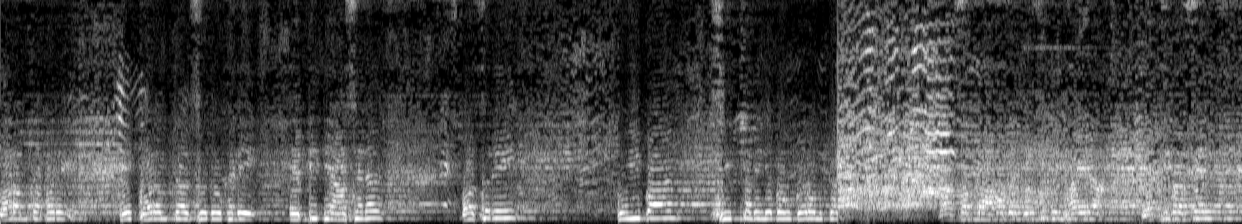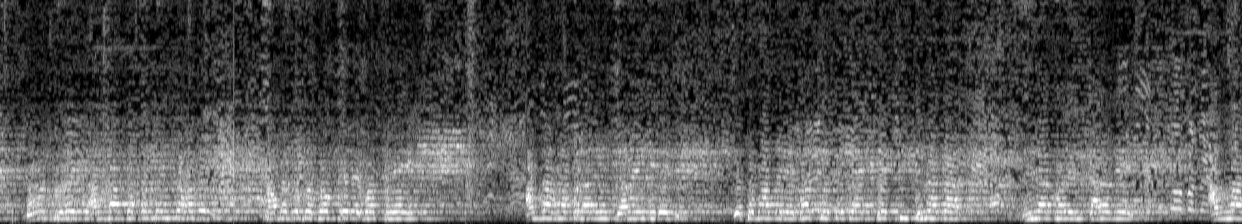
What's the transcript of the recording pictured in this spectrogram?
গরমটা পড়ে এই গরমটা শুধু খালি এমনিতে আসে না, বছরে দুইবার শীতকালীন এবং গরমকাল। মাশাআল্লাহ, আমাদের মুসলিম ভাইরা দেখতে পাচ্ছেন মন করে আল্লাহর কাছে চাইতে হবে। সমাবেত লোকজনের মধ্যে আল্লাহ আলামিন জানাই দিলেন যে তোমাদের মধ্য থেকে এক ব্যক্তি গুণাগার করেন কারণে আল্লাহ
